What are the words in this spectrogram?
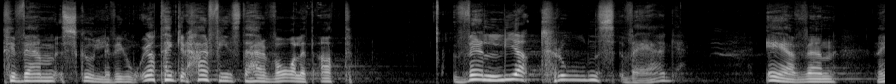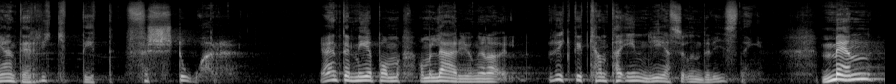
Till vem skulle vi gå? Jag tänker här finns det här valet att välja trons väg även när jag inte riktigt förstår. Jag är inte med på om, om lärjungarna riktigt kan ta in Jesu undervisning. Men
